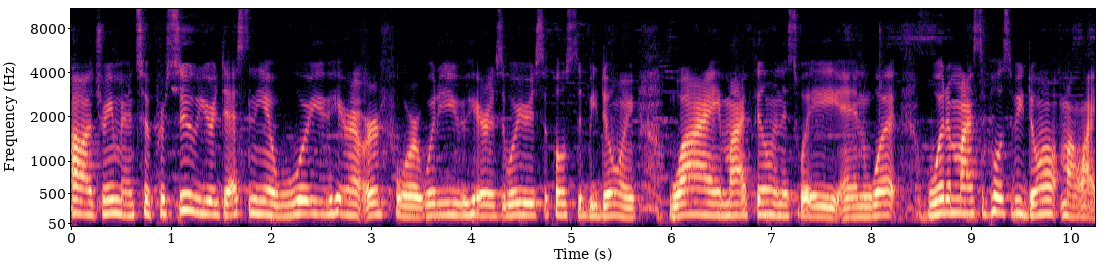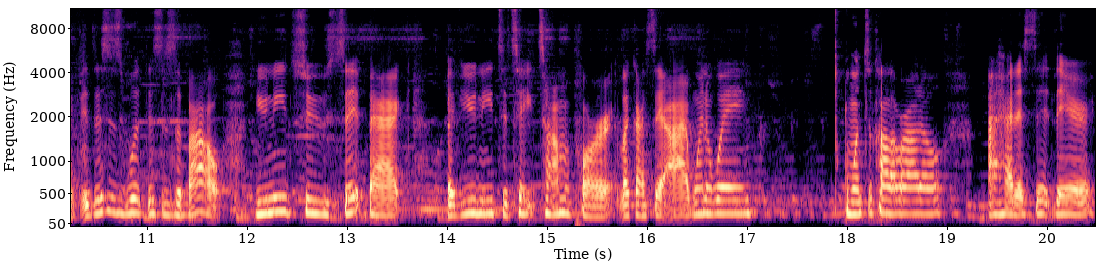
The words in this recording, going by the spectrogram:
uh, dreaming to pursue your destiny of what are you here on earth for? What are you here? What are you supposed to be doing? Why am I feeling this way? And what what am I supposed to be doing with my life? This is what this is about. You need to sit back. If you need to take time apart, like I said, I went away, went to Colorado. I had to sit there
